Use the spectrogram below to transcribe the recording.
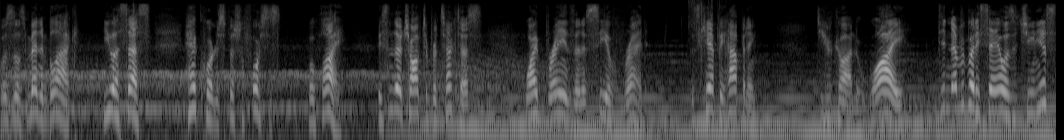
Was those men in black. USS. Headquarters Special Forces. But why? Isn't their job to protect us? Why brains in a sea of red? This can't be happening. Dear God, why? Didn't everybody say I was a genius?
